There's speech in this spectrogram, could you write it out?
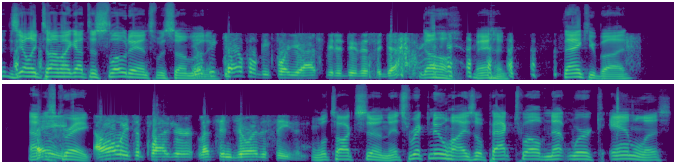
It's the only time I got to slow dance with somebody. You'll be careful before you ask me to do this again. Oh, man. Thank you, bud. That was great. Always a pleasure. Let's enjoy the season. We'll talk soon. It's Rick Neuheisel, Pac 12 Network analyst.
